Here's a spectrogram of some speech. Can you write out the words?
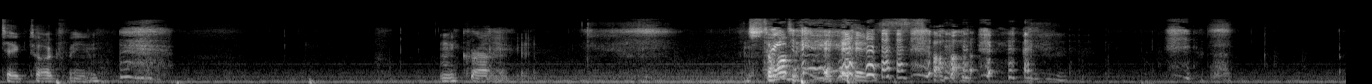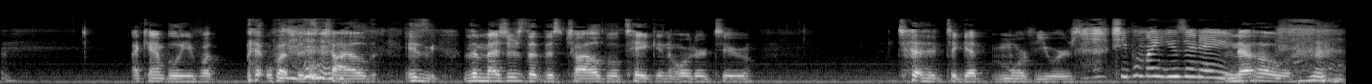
TikTok fame. I'm crying. Stop Preach- it! Stop. I can't believe what what this child is the measures that this child will take in order to to, to get more viewers. She put my username. No.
